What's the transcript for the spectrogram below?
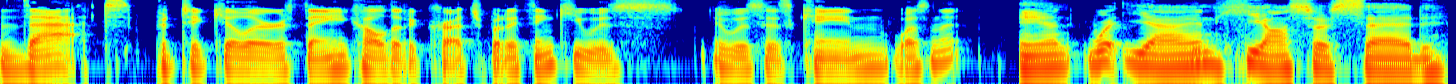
that particular thing. He called it a crutch, but I think he was it was his cane, wasn't it? And what, yeah, and he also said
